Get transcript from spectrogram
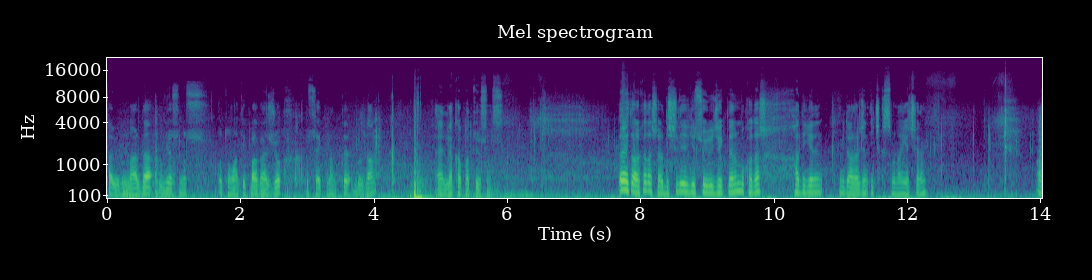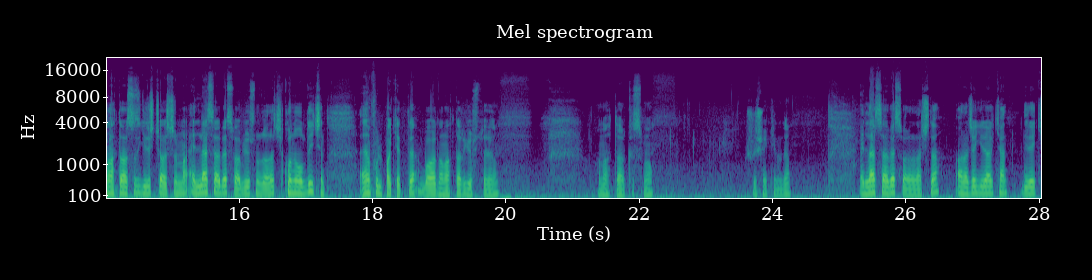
Tabi bunlarda biliyorsunuz otomatik bagaj yok. Bu segmentte buradan elle kapatıyorsunuz. Evet arkadaşlar dışı ile ilgili söyleyeceklerim bu kadar. Hadi gelin bir de aracın iç kısmına geçelim. Anahtarsız giriş çalıştırma. Eller serbest var biliyorsunuz araç ikon olduğu için en full pakette. Bu arada anahtarı gösterelim. Anahtar kısmı. Şu şekilde. Eller serbest var araçta. Araca girerken direkt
